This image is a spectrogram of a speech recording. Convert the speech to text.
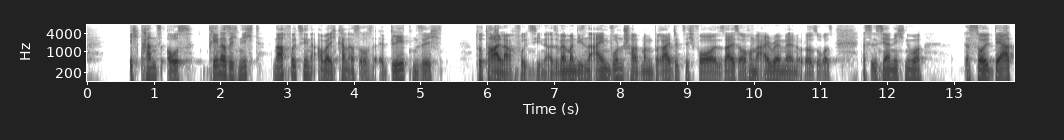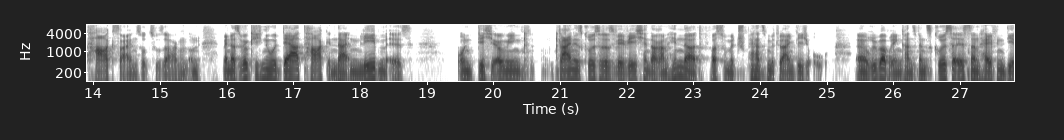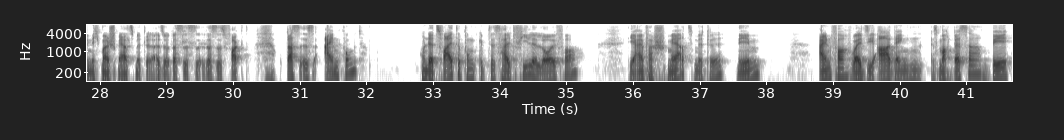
ich kann es aus Trainersicht nicht nachvollziehen, aber ich kann es aus Athletensicht total nachvollziehen. Also wenn man diesen einen Wunsch hat, man bereitet sich vor, sei es auch ein Ironman oder sowas. Das ist ja nicht nur, das soll der Tag sein sozusagen. Und wenn das wirklich nur der Tag in deinem Leben ist, und dich irgendwie ein kleines, größeres Wehwehchen daran hindert, was du mit Schmerzmittel eigentlich äh, rüberbringen kannst. Wenn es größer ist, dann helfen dir nicht mal Schmerzmittel. Also das ist, das ist Fakt. Das ist ein Punkt. Und der zweite Punkt gibt es halt viele Läufer, die einfach Schmerzmittel nehmen, einfach weil sie A denken, es macht besser, B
